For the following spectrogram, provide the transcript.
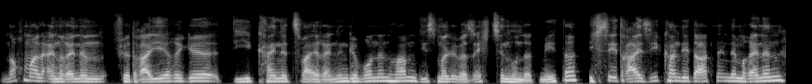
Nochmal ein Rennen für Dreijährige, die keine zwei Rennen gewonnen haben, diesmal über 1600 Meter. Ich sehe drei Siegkandidaten in dem Rennen.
